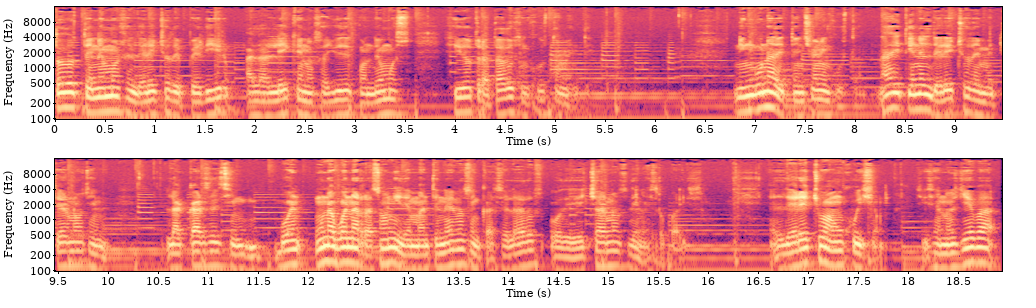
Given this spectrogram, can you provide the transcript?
Todos tenemos el derecho de pedir a la ley que nos ayude cuando hemos sido tratados injustamente. Ninguna detención injusta. Nadie tiene el derecho de meternos en la cárcel sin una buena razón y de mantenernos encarcelados o de echarnos de nuestro país. El derecho a un juicio. Si se nos lleva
